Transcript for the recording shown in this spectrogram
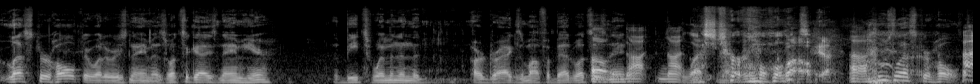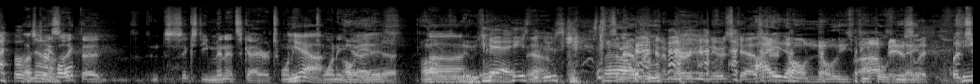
Lester Holt or whatever his name is. What's the guy's name here? That beats women in the or drags him off of bed. What's his oh, name? not not Lester Holt. Wow, yeah. Uh, Who's Lester Holt? I don't Lester know. He's like the 60 Minutes guy or 20, Yeah. 20 Oh, guy. he Yeah. is. Oh, he's a um, news guy. yeah, he's Yeah. the newscaster. It's an African American newscaster. I don't know these people's Obviously. names. Let's He's-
